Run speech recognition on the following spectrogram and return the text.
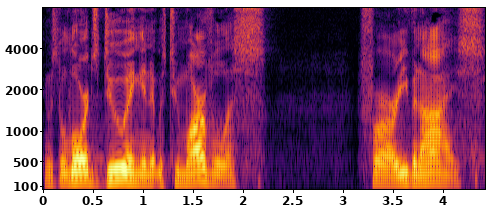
It was the Lord's doing, and it was too marvelous for our even eyes.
